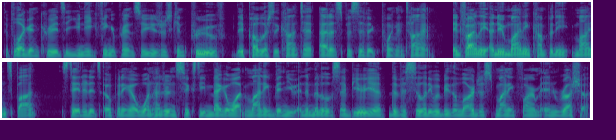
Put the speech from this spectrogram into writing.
The plugin creates a unique fingerprint so users can prove they publish the content at a specific point in time. And finally, a new mining company, MineSpot, stated it's opening a 160 megawatt mining venue in the middle of Siberia. The facility would be the largest mining farm in Russia.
